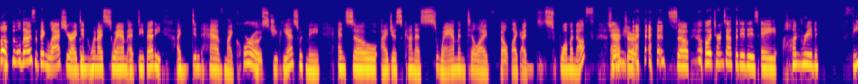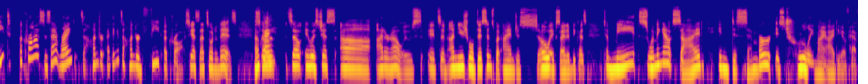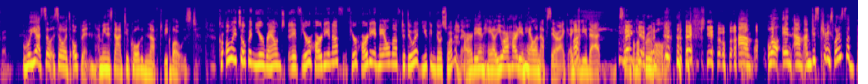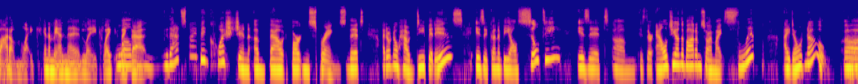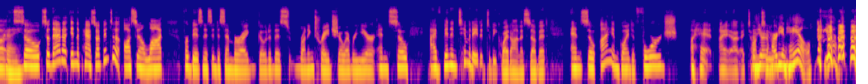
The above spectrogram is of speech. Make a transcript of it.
Well, well, that was the thing last year. I didn't, when I swam at Deep Eddy, I didn't have my Coros GPS with me. And so I just kind of swam until I felt like I'd swum enough. Sure, and, sure. And so, oh, it turns out that it is a hundred feet across. Is that right? It's a hundred. I think it's a hundred feet across. Yes, that's what it is. Okay. So, so it was just, uh, I don't know. It was, it's an unusual distance, but I am just so excited because to me, swimming outside in December is truly my idea of heaven. Well, yeah. So, so it's open. I mean, it's not too cold enough to be closed. Oh, it's open year round. If you're hardy enough, if you're hardy and hale enough to do it, you can go swim in there. Hardy and hale. You are hardy and hale enough, Sarah. I, I give you that stamp of you. approval. Thank you. um, well, and um, I'm just curious, what is the bottom like in a man-made lake, like well, like that? That's my big question about Barton Springs. That I don't know how deep it is. Is it going to be all silty? Is it? Um, is there algae on the bottom so I might slip? I don't know. Uh, Okay. So, so that uh, in the past, so I've been to Austin a lot for business in December. I go to this running trade show every year. And so I've been intimidated, to be quite honest, of it. And so I am going to forge ahead. I, I, I talked you're to Hardy and Hale. Yeah.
